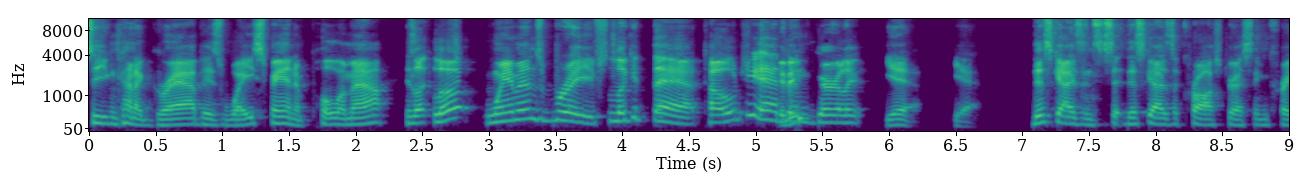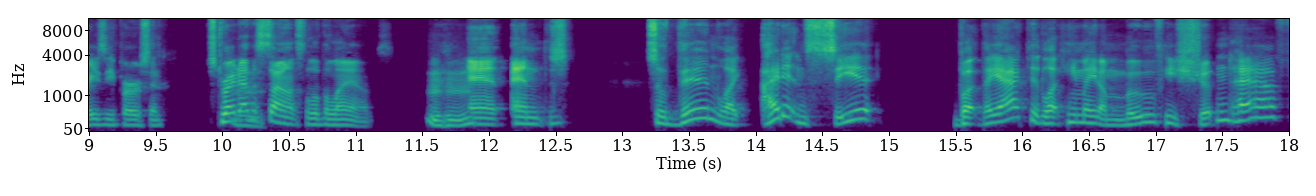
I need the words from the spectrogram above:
so you can kind of grab his waistband and pull him out. He's like, "Look, women's briefs. Look at that. Told you had Did he? girly." Yeah, yeah. This guy's in, this guy's a cross-dressing crazy person, straight out of Silence of the Lambs. Mhm. And and so then like I didn't see it, but they acted like he made a move he shouldn't have.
